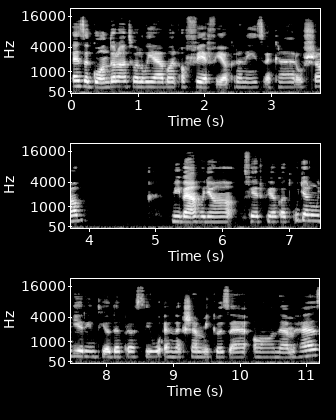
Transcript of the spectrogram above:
Ez a gondolat valójában a férfiakra nézve károsabb, mivel hogy a férfiakat ugyanúgy érinti a depresszió, ennek semmi köze a nemhez,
